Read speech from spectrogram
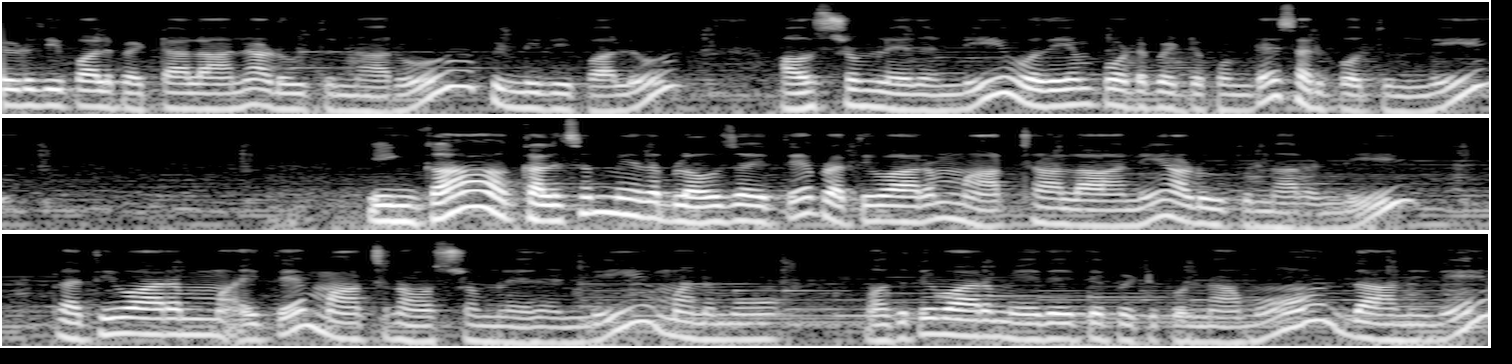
ఏడు దీపాలు పెట్టాలా అని అడుగుతున్నారు పిండి దీపాలు. అవసరం లేదండి ఉదయం పూట పెట్టుకుంటే సరిపోతుంది. ఇంకా కలసం మీద బ్లౌజ్ అయితే ప్రతి వారం మార్చాలా అని అడుగుతున్నారండి. ప్రతి వారం అయితే మార్చనవసరం లేదండి. మనము మొదటి వారం ఏదైతే పెట్టుకున్నామో దానినే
